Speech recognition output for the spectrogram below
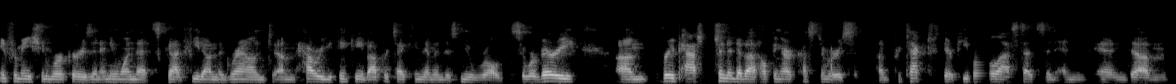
information workers, and anyone that's got feet on the ground. Um, how are you thinking about protecting them in this new world? So we're very um, very passionate about helping our customers uh, protect their people assets and, and, and um,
